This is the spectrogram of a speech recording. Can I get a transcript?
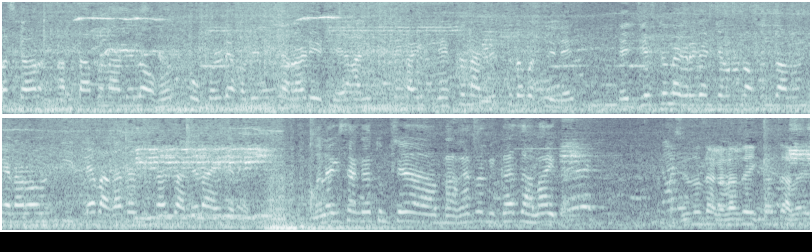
नमस्कार आत्ता आपण आलेलो आहोत कोपर्डे हवेली कराड येथे आणि तिथे काही ज्येष्ठ नागरिक सुद्धा बसलेले आहेत. ते ज्येष्ठ नागरिकांच्याकडून आपण जाणून घेणार आहोत की इथल्या भागाचा विकास झालेला आहे का नाही. मला एक सांगा तुमच्या भागाचा विकास झाला आहे का? दगडाचा एकाच झालाय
